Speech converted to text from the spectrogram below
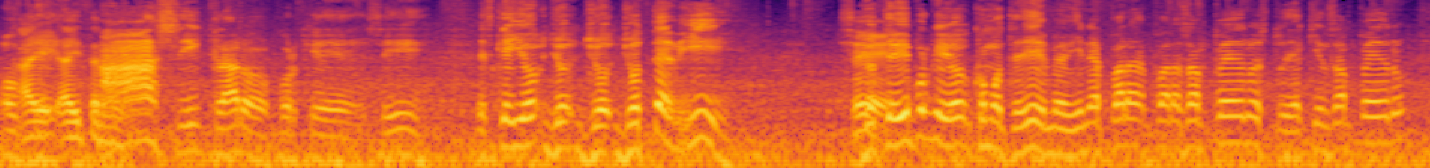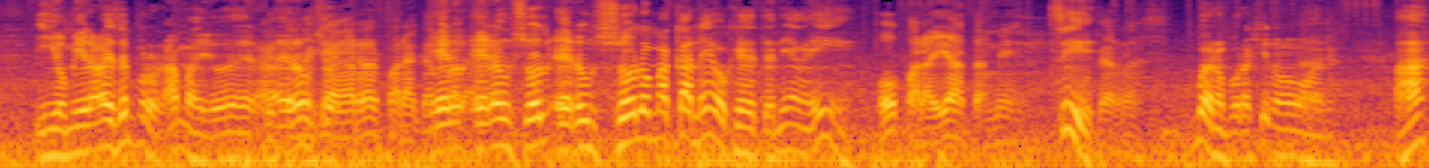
Ok. Ahí- ahí tenemos. Ah, sí, claro, porque sí. Es que yo, yo, yo, yo te vi. Sí. Yo te vi porque yo, como te dije, me vine para, para San Pedro, estoy aquí en San Pedro y yo miraba ese programa. Yo era, era un, que sol- agarrar para acá. era, para- era un sol, era un solo macaneo que se tenían ahí. O para allá también. Sí. Perras. Bueno, por aquí no vamos a ver. Ah,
